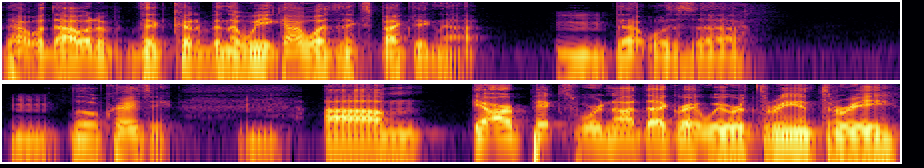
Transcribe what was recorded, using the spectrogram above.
that would that would have that could have been the week. I wasn't expecting that. Mm. That was uh, Mm. a little crazy. Mm. Um, yeah, our picks were not that great. We were three and three.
